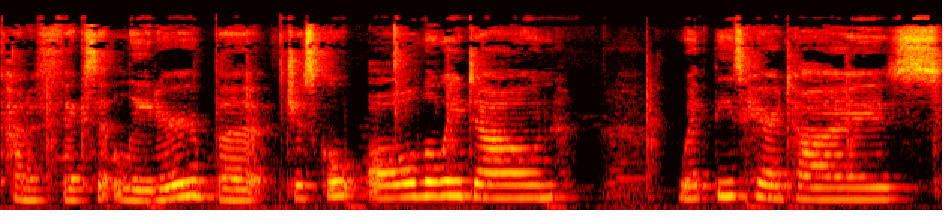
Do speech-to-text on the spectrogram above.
kind of fix it later, but just go all the way down with these hair ties.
